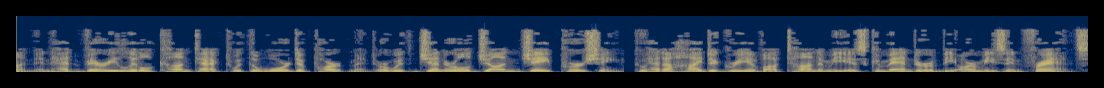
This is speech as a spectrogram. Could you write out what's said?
I and had very little contact with the War Department or with General John J. Pershing, who had a high degree of autonomy as commander of the armies in France.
